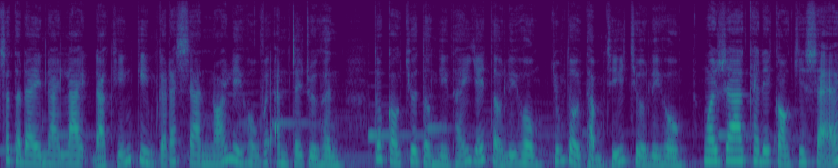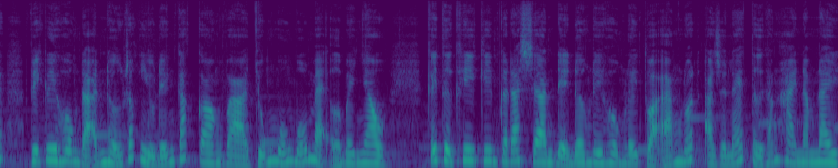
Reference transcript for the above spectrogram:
Saturday Night Live đã khiến Kim Kardashian nói ly hôn với anh trên truyền hình. Tôi còn chưa từng nhìn thấy giấy tờ ly hôn, chúng tôi thậm chí chưa ly hôn. Ngoài ra, Kanye còn chia sẻ, việc ly hôn đã ảnh hưởng rất nhiều đến các con và chúng muốn bố mẹ ở bên nhau. Kể từ khi Kim Kardashian đệ đơn ly hôn lên tòa án Los Angeles từ tháng 2 năm nay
